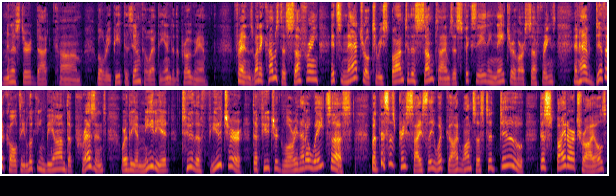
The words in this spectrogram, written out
minister.com. We'll repeat this info at the end of the program. Friends, when it comes to suffering, it's natural to respond to the sometimes asphyxiating nature of our sufferings and have difficulty looking beyond the present or the immediate to the future, the future glory that awaits us. But this is precisely what God wants us to do. Despite our trials,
